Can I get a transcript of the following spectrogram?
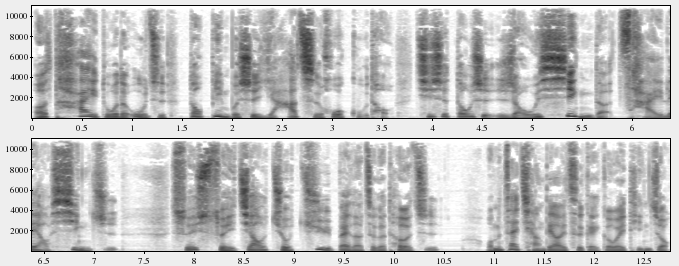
而太多的物质都并不是牙齿或骨头，其实都是柔性的材料性质，所以水胶就具备了这个特质。我们再强调一次给各位听众：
